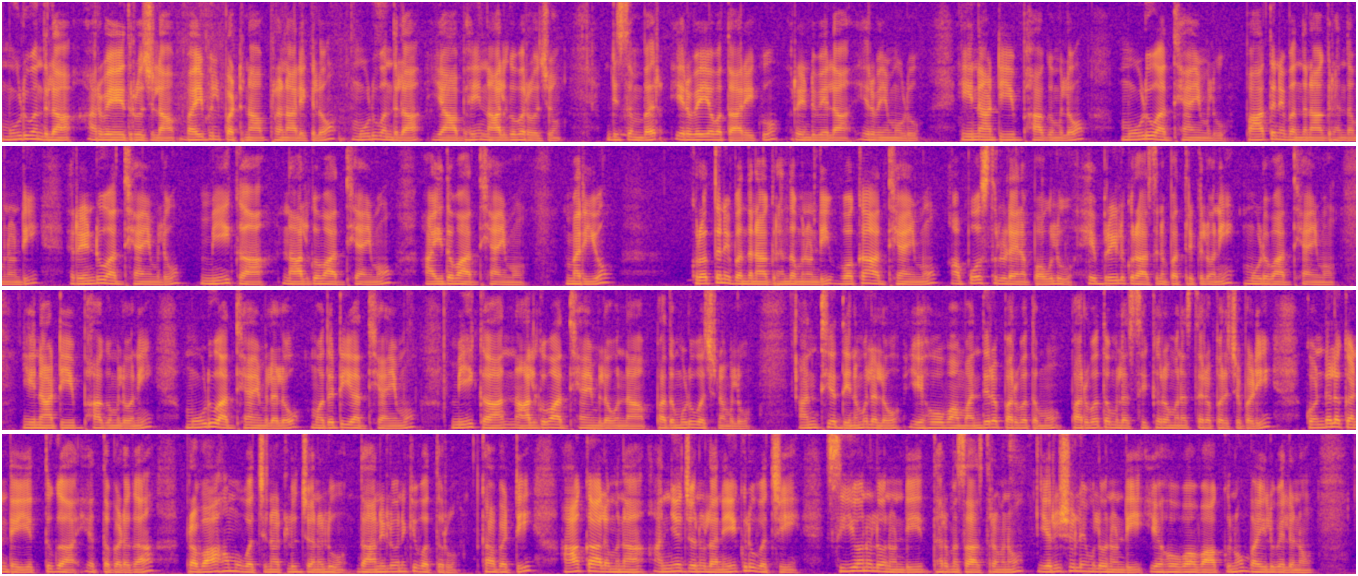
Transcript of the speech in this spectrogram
మూడు వందల అరవై ఐదు రోజుల బైబిల్ పఠన ప్రణాళికలో మూడు వందల యాభై నాలుగవ రోజు డిసెంబర్ ఇరవైవ తారీఖు రెండు వేల ఇరవై మూడు. ఈనాటి భాగంలో మూడు అధ్యాయములు పాత నిబంధన గ్రంథం నుండి రెండు అధ్యాయములు మీక నాలుగవ అధ్యాయము ఐదవ అధ్యాయము మరియు క్రొత్త నిబంధన గ్రంథం నుండి ఒక అధ్యాయము అపోస్తులుడైన పౌలు హెబ్రిలకు రాసిన పత్రికలోని మూడవ అధ్యాయము. ఈనాటి భాగంలోని మూడు అధ్యాయములలో మొదటి అధ్యాయము మీక నాలుగవ అధ్యాయంలో ఉన్న పదమూడు వచనములు. అంత్య దినములలో యహోవా మందిర పర్వతము పర్వతముల శిఖరమున స్థిరపరచబడి కొండల కంటే ఎత్తుగా ఎత్తబడగా ప్రవాహము వచ్చినట్లు జనులు దానిలోనికి వత్తురు. కాబట్టి ఆ కాలమున అన్యజనులు అనేకులు వచ్చి సియోనులో నుండి ధర్మశాస్త్రమును ఎరుషులేములో నుండి యహోవా వాక్కును బయలువెళ్ళను.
